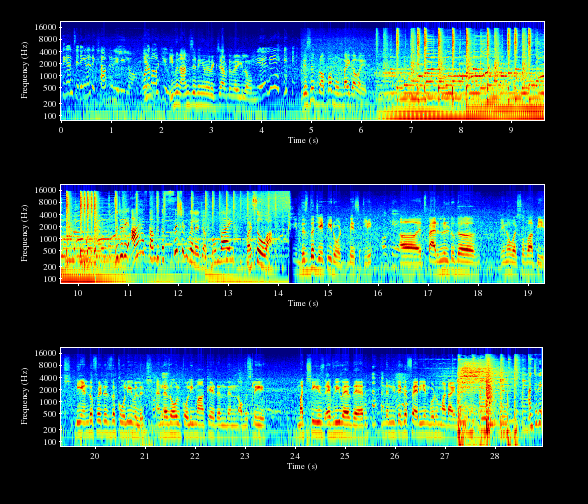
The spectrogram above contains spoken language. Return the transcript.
I think I'm sitting in a rickshaw after really long. What Even- about you? Even I'm sitting in a rickshaw after very long. Really? This is proper Mumbai ka vibe. so today I have come to the fishing village of Mumbai, Versova. This is the JP Road, basically. Okay. Uh, it's parallel to the, you know, Versova beach. The end of it is the Koli village, Okay. and there's a whole Koli market, and then obviously, Machi is everywhere there. and then you take the ferry and go to Mud Island. And today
